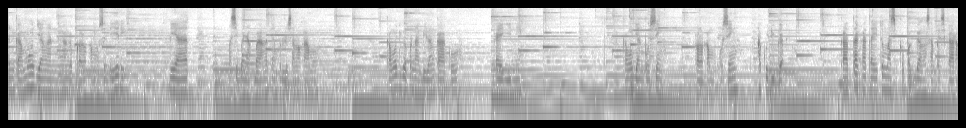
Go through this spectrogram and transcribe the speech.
Dan kamu jangan menganggap kalau kamu sendiri. Lihat, masih banyak banget yang peduli sama kamu. Kamu juga pernah bilang ke aku, kayak gini. Kamu jangan pusing. Kalau kamu pusing, aku juga. Kata-kata itu masih kupegang sampai sekarang.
